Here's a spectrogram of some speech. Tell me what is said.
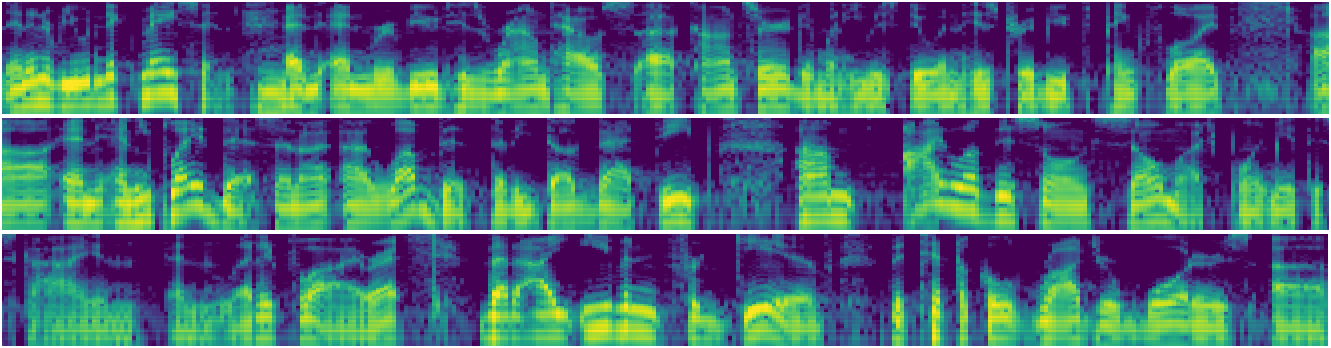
an interview with Nick Mason and and reviewed his Roundhouse uh, concert and when he was doing his tribute to Pink Floyd, uh, and and he played this, and I, I loved it that he dug that deep. Um, I love this song so much. Point me at the sky and and let it fly, right? That I even forgive the typical Roger Waters. Uh,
